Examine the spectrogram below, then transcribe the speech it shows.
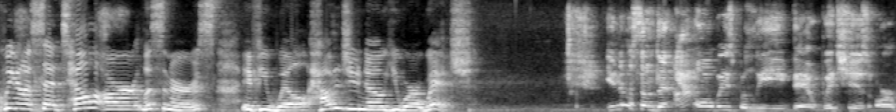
Queen Auset, tell our listeners, if you will, how did you know you were a witch? You know something? I always believe that witches are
